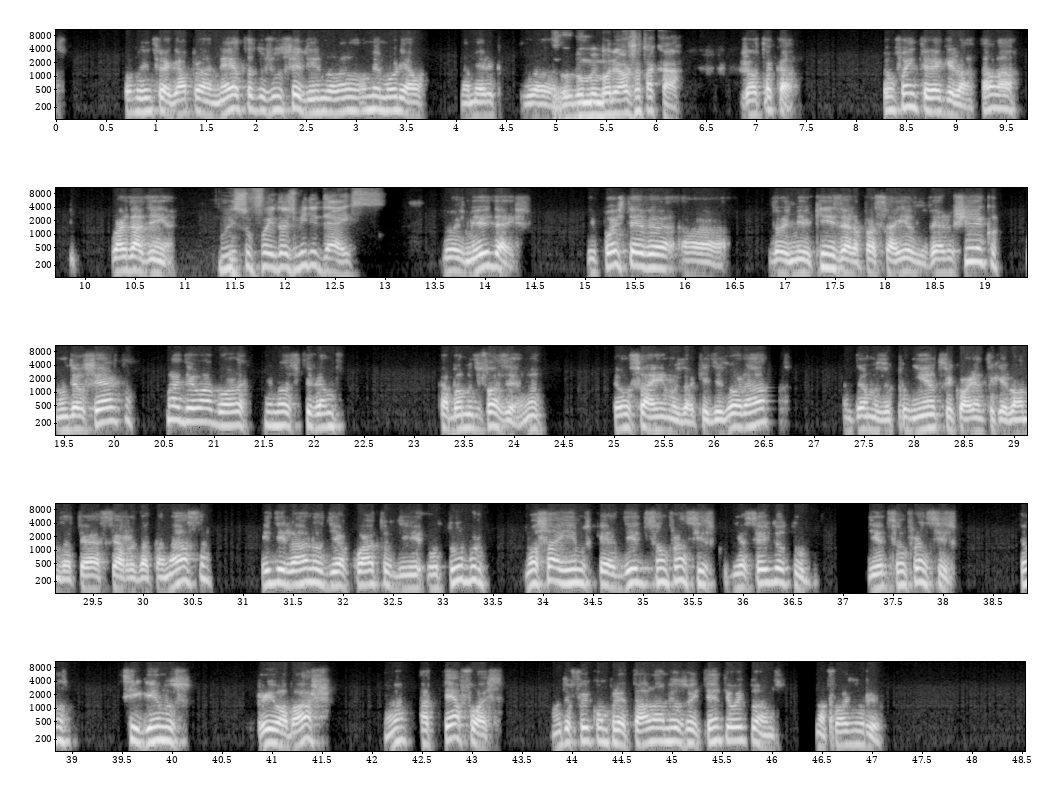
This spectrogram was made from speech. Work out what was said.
Vamos entregar para a neta do Juscelino lá no memorial, na América. No, no memorial JK. JK. Então foi entregue lá, está lá, guardadinha. Isso foi em 2010. 2010. Depois teve a 2015, era para sair do velho Chico, não deu certo, mas deu agora e nós tivemos acabamos de fazer. Né? Então saímos daqui de Dourado, andamos 540 quilômetros até a Serra da Canastra, e de lá, no dia 4 de outubro, nós saímos, que é dia de São Francisco, dia 6 de outubro, dia de São Francisco. Então, seguimos rio abaixo, né, até a Foz, onde eu fui completar lá meus 88 anos, na Foz do Rio.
